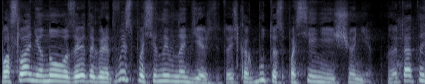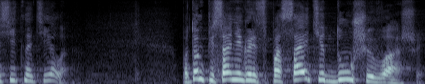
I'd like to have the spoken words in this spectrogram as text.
послание Нового Завета говорит, вы спасены в надежде. То есть как будто спасения еще нет. Но это относительно тела. Потом Писание говорит, спасайте души ваши.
